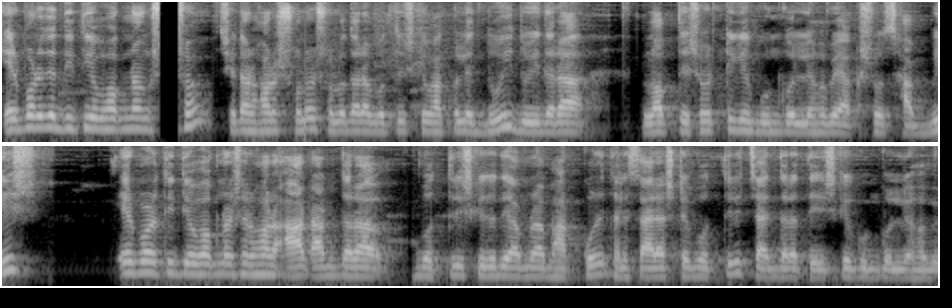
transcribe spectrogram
এরপরে যে দ্বিতীয় ভগ্নাংশ, সেটার হর ষোলো ষোলো দ্বারা বত্রিশকে ভাগ করলে দুই দুই দ্বারা লব তেষট্টিকে গুণ করলে হবে একশো ছাব্বিশ। এরপর তৃতীয় ভগ্নাংশের হর আট আট দ্বারা বত্রিশকে যদি আমরা ভাগ করি, তাহলে চার আষ্টে বত্রিশ, চার দ্বারা তেইশকে গুণ করলে হবে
